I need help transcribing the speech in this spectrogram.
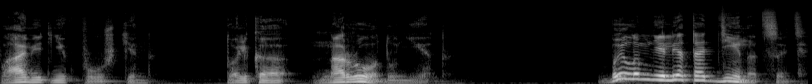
Памятник Пушкин. Только народу нет». Было мне лет одиннадцать.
